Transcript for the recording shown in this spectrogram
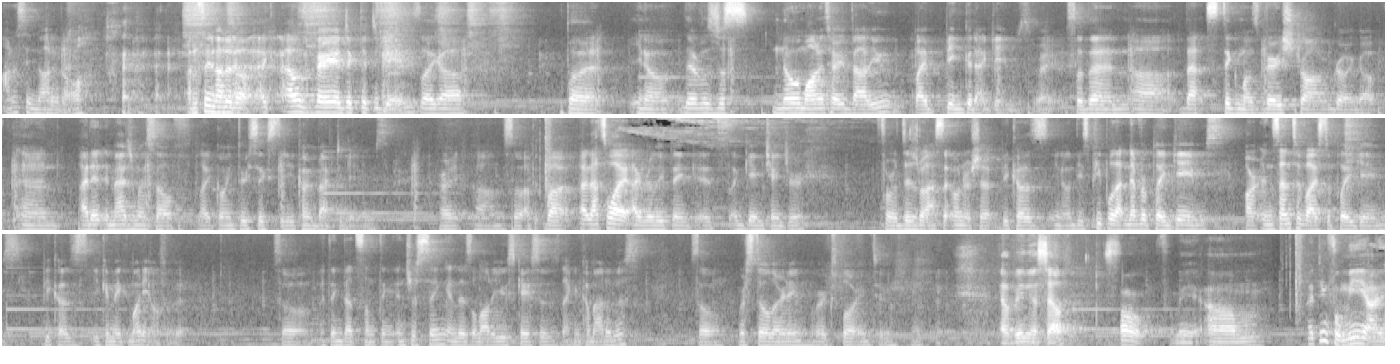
Honestly, not at all. Honestly, not at all. Like, I was very addicted to games, like, uh, but you know, there was just no monetary value by being good at games, right? So then uh, that stigma was very strong growing up, and I didn't imagine myself like going 360, coming back to games, right? Um, so, but that's why I really think it's a game changer for digital asset ownership because you know these people that never play games are incentivized to play games because you can make money off of it. So I think that's something interesting, and there's a lot of use cases that can come out of this. So we're still learning, we're exploring too. Yeah. Alvin, yourself? Oh, for me, um, I think for me, I,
